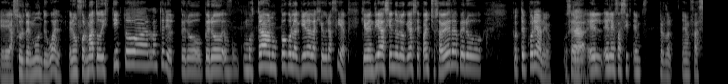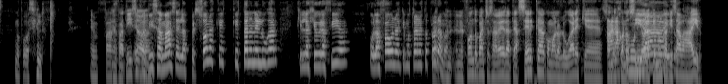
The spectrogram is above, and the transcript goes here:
Eh, Azul del Mundo igual. Era un formato distinto al anterior, pero, pero mostraban un poco la que era la geografía, que vendría haciendo lo que hace Pancho Savera, pero contemporáneo. O sea, Claro. él, él en- perdón, enfas, no puedo decirlo. Enfas- Enfatiza. enfatiza más en las personas que, que están en el lugar que en la geografía o la fauna que mostraron estos Claro, programas. en, en el fondo, Pancho Saavedra te acerca como a los lugares que son A desconocidos, a los que nunca quizás vas a ir.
